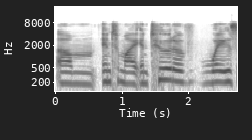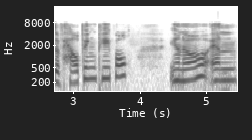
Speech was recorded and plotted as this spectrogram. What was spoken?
um, into my intuitive ways of helping people you know and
